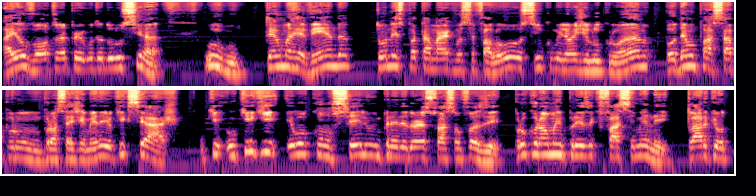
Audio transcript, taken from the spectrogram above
Aí eu volto na pergunta do Luciano. Hugo, tem uma revenda, estou nesse patamar que você falou, 5 milhões de lucro ano, podemos passar por um processo de M&A? O que, que você acha? O que, o que, que eu aconselho o empreendedor nessa situação fazer? Procurar uma empresa que faça M&A. Claro que eu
